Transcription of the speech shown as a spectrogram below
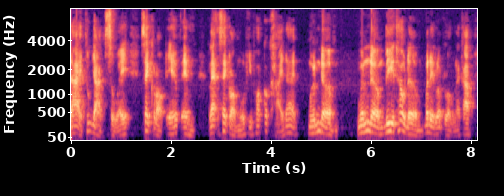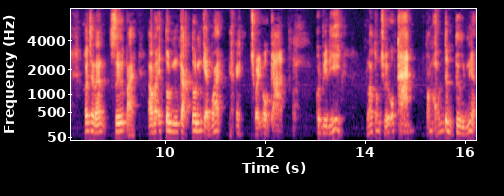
ได้ทุกอย่างสวยไส้กรอก AFM และไส้กรอกหมูพีพอกก็ขายได้เหมือนเดิม เหมือนเดิมดีเท่าเดิมไม่ได้ลดลงนะครับ เพราะฉะนั้นซื้อไป เอาไปไอ้ตุนกักตุนเก็บไว้ช่วยโอกาส คุณปีดี เราต้องช่วยโอกาส ตอนคนตื่นๆเนี่ย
